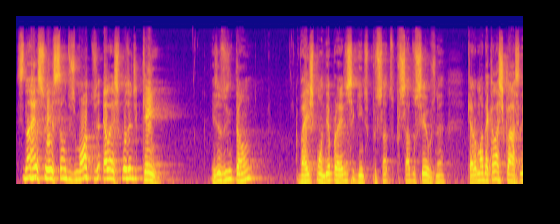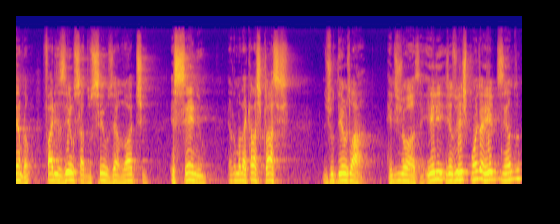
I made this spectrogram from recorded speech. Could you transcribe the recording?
se na ressurreição dos mortos ela é esposa de quem? E Jesus então vai responder para eles o seguinte, para os saduceus, né? que era uma daquelas classes, lembram? Fariseu, saduceu, zelote, essênio, era uma daquelas classes de judeus lá, religiosa. Ele, Jesus responde a ele dizendo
